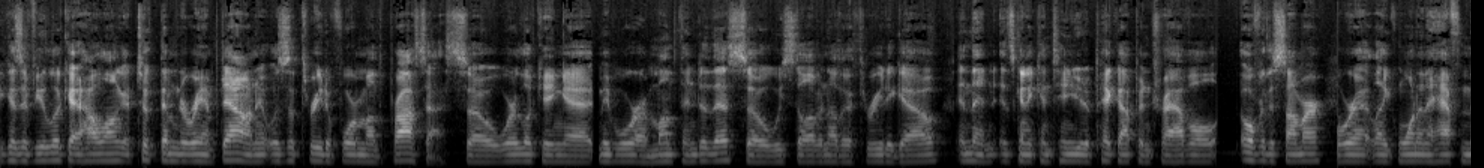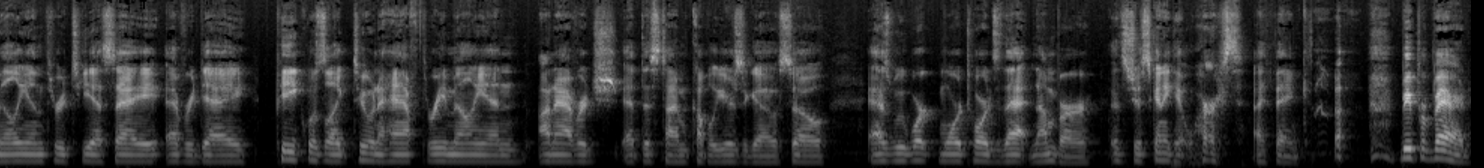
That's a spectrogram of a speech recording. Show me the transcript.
Because if you look at how long it took them to ramp down, it was a three to four month process. So we're looking at maybe we're a month into this, so we still have another three to go. And then it's going to continue to pick up and travel over the summer. We're at like one and a half million through TSA every day. Peak was like two and a half, three million on average at this time a couple years ago. So as we work more towards that number, it's just going to get worse, I think. Be prepared.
